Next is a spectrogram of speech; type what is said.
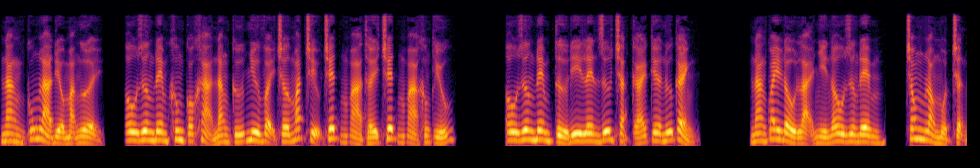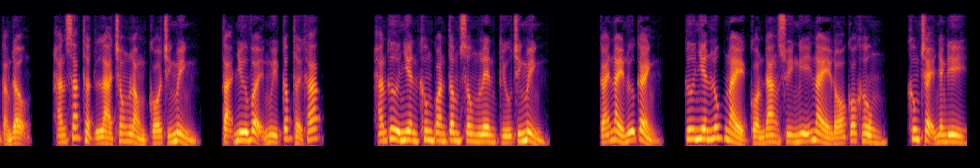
Nàng cũng là điều mạng người, Âu Dương đêm không có khả năng cứ như vậy trơ mắt chịu chết mà thấy chết mà không cứu. Âu Dương đêm từ đi lên giữ chặt cái kia nữ cảnh. Nàng quay đầu lại nhìn Âu Dương đêm, trong lòng một trận cảm động, hắn xác thật là trong lòng có chính mình, tại như vậy nguy cấp thời khắc. Hắn cư nhiên không quan tâm xông lên cứu chính mình. Cái này nữ cảnh, cư nhiên lúc này còn đang suy nghĩ này đó có không, không chạy nhanh đi.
